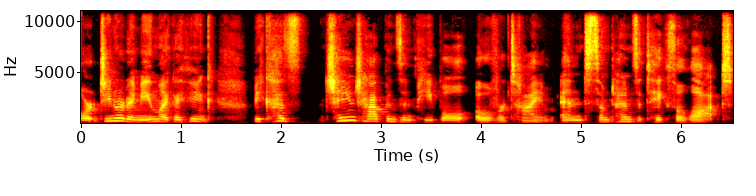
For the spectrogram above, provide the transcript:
or do you know what i mean like i think because change happens in people over time and sometimes it takes a lot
